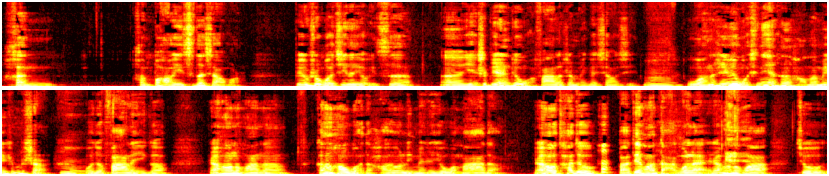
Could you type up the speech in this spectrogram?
很很不好意思的笑话。比如说，我记得有一次，呃，也是别人给我发了这么一个消息，嗯我呢是因为我心情很好嘛，没什么事儿，嗯，我就发了一个。然后的话呢，刚好我的好友里面是有我妈的，然后他就 把电话打过来，然后的话就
